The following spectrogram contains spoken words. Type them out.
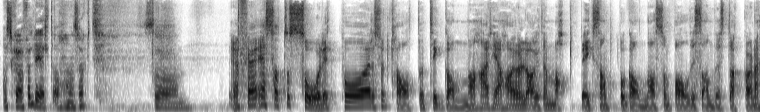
Han skal i hvert fall delta, har han sagt. Så ja, jeg, jeg, satt og så litt på resultatene til Ganna her. Jeg har jo laget en mappe sant, på Ganna som på alle disse andre stakkarene.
